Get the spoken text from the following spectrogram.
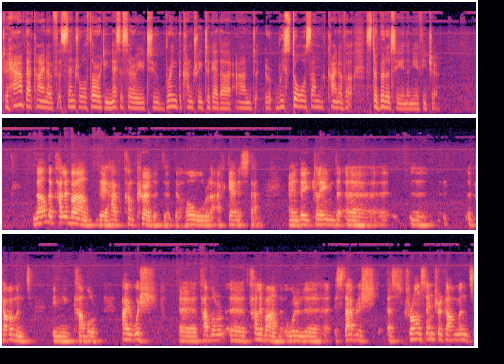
to have that kind of central authority necessary to bring the country together and restore some kind of stability in the near future? Now the Taliban, they have conquered the, the whole Afghanistan and they claimed uh, uh, the government in Kabul. I wish uh, Kabul, uh, Taliban will uh, establish a strong central government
